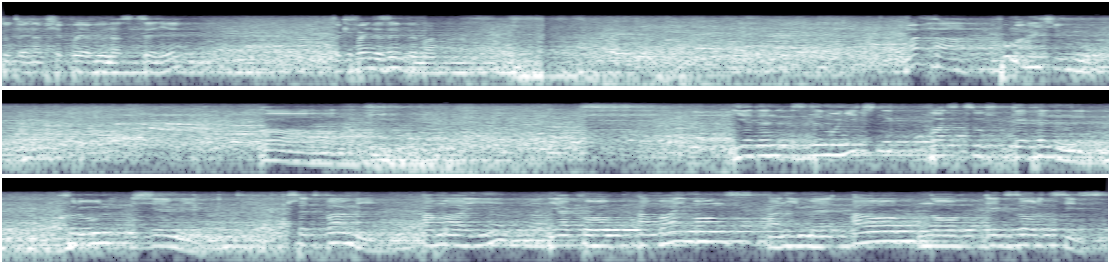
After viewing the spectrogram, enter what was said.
Tutaj nam się pojawił na scenie. Takie fajne zęby ma. Macha! Pomachajcie mu! O! Jeden z demonicznych władców Gehenny, król ziemi. Przed wami Amai jako Amaimons anime Ao no Exorcist.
